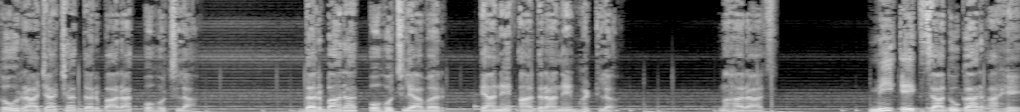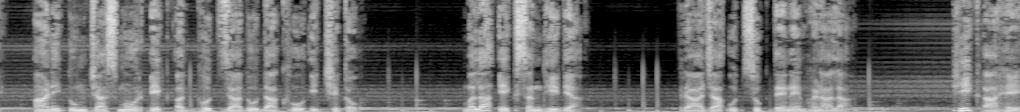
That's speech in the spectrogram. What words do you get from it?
तो राजाच्या दरबारात पोहोचला. दरबारात पोहोचल्यावर त्याने आदराने म्हटलं महाराज मी एक जादूगार आहे आणि तुमच्यासमोर एक अद्भुत जादू दाखवू इच्छितो. मला एक संधी द्या. राजा उत्सुकतेने म्हणाला ठीक आहे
